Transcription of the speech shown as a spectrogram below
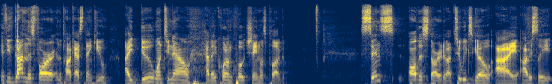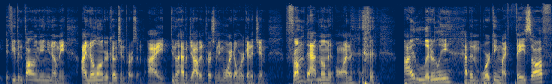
If you've gotten this far in the podcast, thank you. I do want to now have a quote unquote shameless plug. Since all this started about two weeks ago, I obviously, if you've been following me and you know me, I no longer coach in person. I do not have a job in person anymore. I don't work at a gym. From that moment on, I literally have been working my face off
